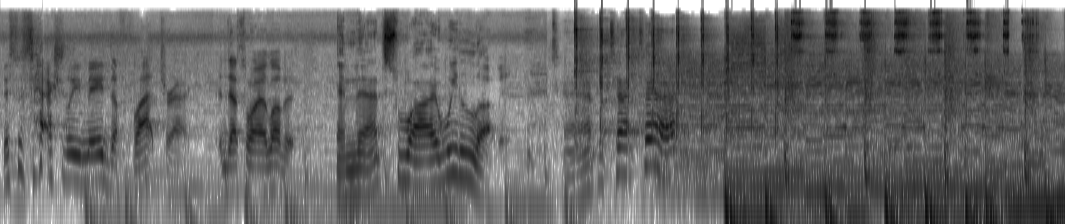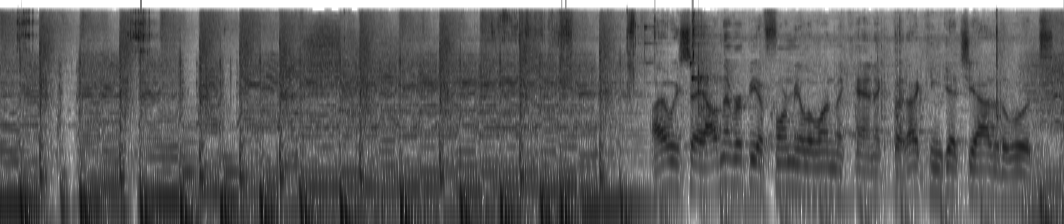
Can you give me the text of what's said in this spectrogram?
This was actually made to flat track, and that's why I love it. And that's why we love it. Tap, tap, tap. I always say I'll never be a Formula One mechanic, but I can get you out of the woods.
